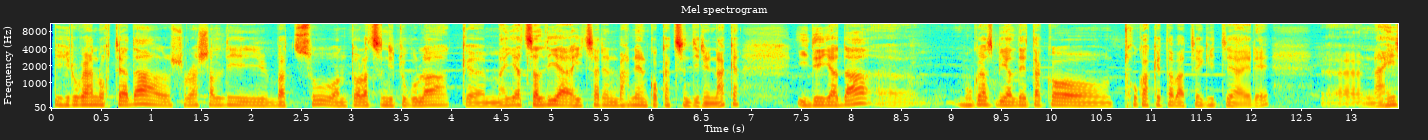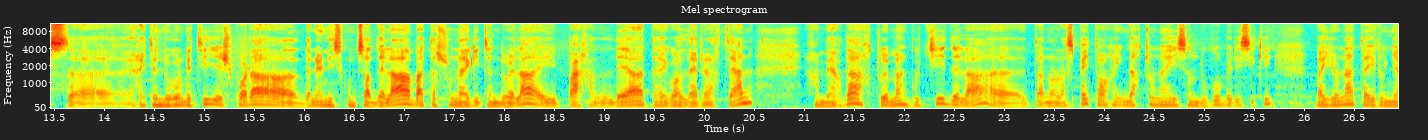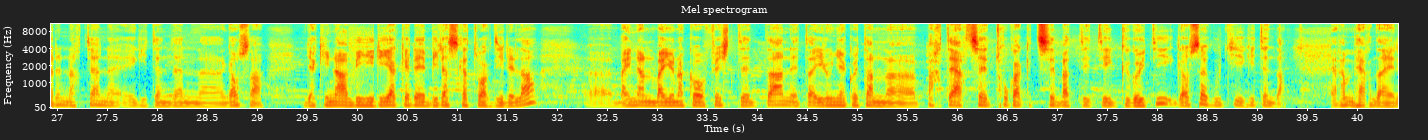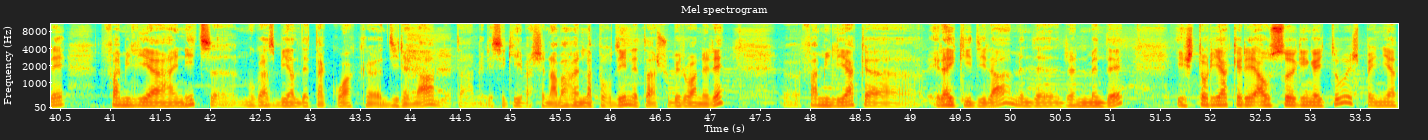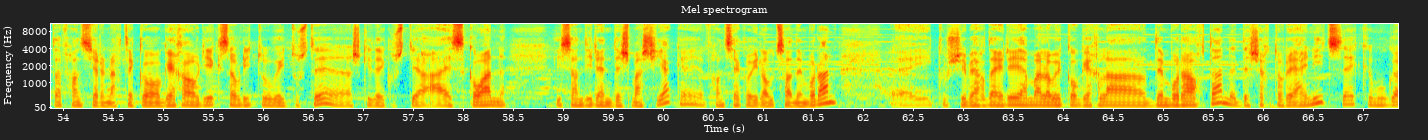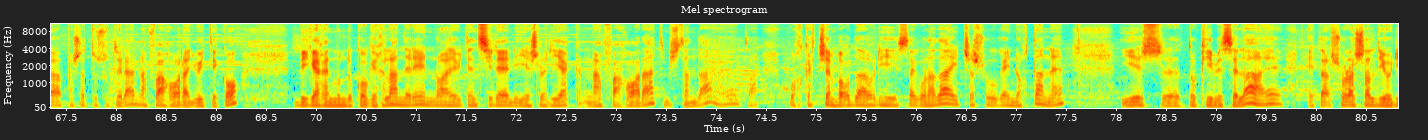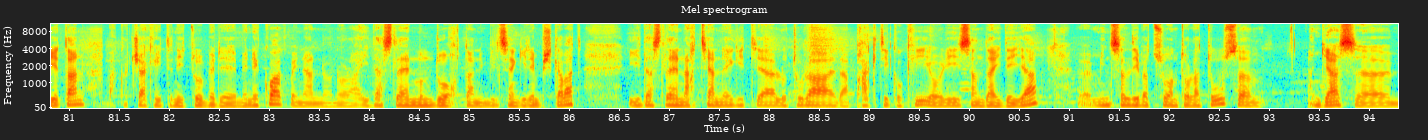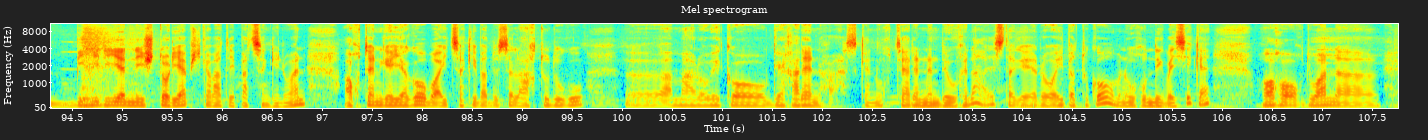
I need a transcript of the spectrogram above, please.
Hirugarren urtea da, solasaldi batzu antolatzen ditugulak eh, maiatzaldia hitzaren barnean kokatzen direnak. Ideia da, uh, mugaz bialdetako trukaketa bat egitea ere, uh, nahiz, uh, erraiten dugun beti, eskuara denen hizkuntza dela, batasuna egiten duela, ipar eta egoaldaren artean, Jan behar da, hartu eman gutxi dela, eta nola speit hor indartu nahi izan dugu bereziki, Baiona eta Iruñaren artean egiten den gauza. Jakina bihiriak ere birazkatuak direla, Eh, bainan baionako festetan eta iruñakoetan uh, parte hartze trukaketze batetik goiti gauza guti egiten da. Erran behar da ere, familia hainitz, uh, mugaz bialdetakoak uh, direla, eta bereziki basen abaren lapurdin eta suberuan ere, familiak uh, eraiki dila, mende, mende, historiak ere auzo egin gaitu, Espeinia eta Frantziaren arteko gerra horiek zauritu gaituzte, aski da ikustea AESkoan izan diren desmasiak, eh, Frantziako irautza denboran, ikusi behar da ere amalaueko gerla denbora hortan, desertore hainitzek muga pasatu zutela, Nafarroara joiteko. Bigarren munduko gerlan ere, noa egiten ziren ieslariak Nafarroarat, biztan da, eh? eta borkatzen borda hori ezaguna da, itxasu gain hortan, eh? ies eh, toki bezala, eh? eta sorasaldi horietan, bako txak egiten ditu bere menekoak, baina nora idazleen mundu hortan ibiltzen giren pixka bat, idazleen artean egitea lotura eta praktikoki hori izan da ideia, eh, mintzaldi batzu antolatuz, Jaz, uh, bihirien historia pixka bat epatzen ginuen. Aurten gehiago, bo, aitzaki bat duzela hartu dugu, uh, amarobeko gerraren, azken urtearen mende urgena, ez da gero aipatuko, men urrundik baizik, eh? hor orduan uh,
